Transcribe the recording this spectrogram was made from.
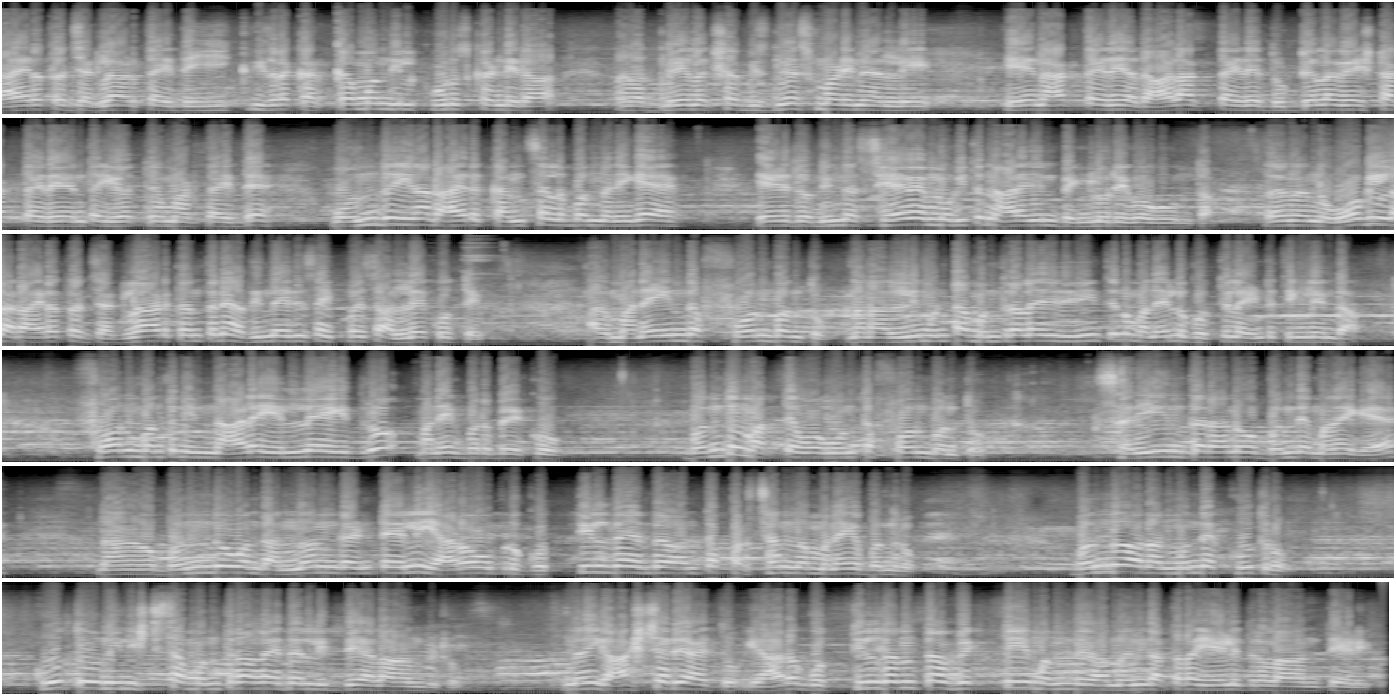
ರಾಯರ ಹತ್ರ ಜಗಳಾಡ್ತಾ ಇದ್ದೆ. ಈ ಇದರ ಕರ್ಕೊಂಬಂದು ಇಲ್ಲಿ ಕೂರಿಸ್ಕೊಂಡಿರ? ನಾನು ಹದಿನೈದು ಲಕ್ಷ ಬಿಸ್ನೆಸ್ ಮಾಡಿನಿ ಅಲ್ಲಿ. ಏನಾಗ್ತಾ ಇದೆ? ಅದು ಹಾಳಾಗ್ತಾ ಇದೆ? ದುಡ್ಡೆಲ್ಲ ವೇಸ್ಟ್ ಆಗ್ತಾ ಇದೆ ಅಂತ ಯೋಚನೆ ಮಾಡ್ತಾ ಇದ್ದೆ. ಒಂದು ದಿನ ರಾಯರ ಕನ್ಸಲ್ಲಿ ಬಂದು ನನಗೆ ಹೇಳಿದ್ರು, ನಿನ್ನ ಸೇವೆ ಮುಗೀತು, ನಾಳೆ ದಿನ ಬೆಂಗಳೂರಿಗೆ ಹೋಗು ಅಂತ. ನಾನು ಹೋಗ್ಲಿಲ್ಲ. ರಾಯರ ಹತ್ರ ಜಗಳ ಆಡ್ಕಂತಾನೆ ಹದಿನೈದು ದಿವಸ, ಇಪ್ಪತ್ತು ದಿವಸ ಅಲ್ಲೇ ಕೂತೆ. ಆಗ ಮನೆಯಿಂದ ಫೋನ್ ಬಂತು. ನಾನು ಅಲ್ಲಿ ಮುಂಟ ಮಂತ್ರಾಲಯ ನಿಂತು ಮನೆಯಲ್ಲೂ ಗೊತ್ತಿಲ್ಲ ಎಂಟು ತಿಂಗಳಿಂದ. ಫೋನ್ ಬಂತು, ನೀನು ನಾಳೆ ಎಲ್ಲೇ ಇದ್ರು ಮನೆಗೆ ಬರಬೇಕು. ಬಂದು ಮತ್ತೆ ಹೋಗು ಅಂತ ಫೋನ್ ಬಂತು. ಸರಿ ಅಂತ ನಾನು ಬಂದೆ ಮನೆಗೆ. ನಾನು ಬಂದು ಒಂದು ಹನ್ನೊಂದು ಗಂಟೆಯಲ್ಲಿ ಯಾರೋ ಒಬ್ರು ಗೊತ್ತಿಲ್ಲದೆ ಅಂತ ಪರ್ಸನ್ ನಮ್ಮ ಮನೆಗೆ ಬಂದರು. ಬಂದು ನನ್ನ ಮುಂದೆ ಕೂತರು. ಕೂತು, ನೀನು ಇಷ್ಟು ಸಹ ಮಂತ್ರಾಲಯದಲ್ಲಿ ಇದ್ದೆಯಲ್ಲ ಅಂದ್ಬಿಟ್ರು. ನನಗೆ ಆಶ್ಚರ್ಯ ಆಯಿತು. ಯಾರೋ ಗೊತ್ತಿಲ್ಲದಂಥ ವ್ಯಕ್ತಿ ಮುಂದೆ ನನಗೆ ಆ ಥರ ಹೇಳಿದ್ರಲ್ಲ ಅಂತೇಳಿ.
